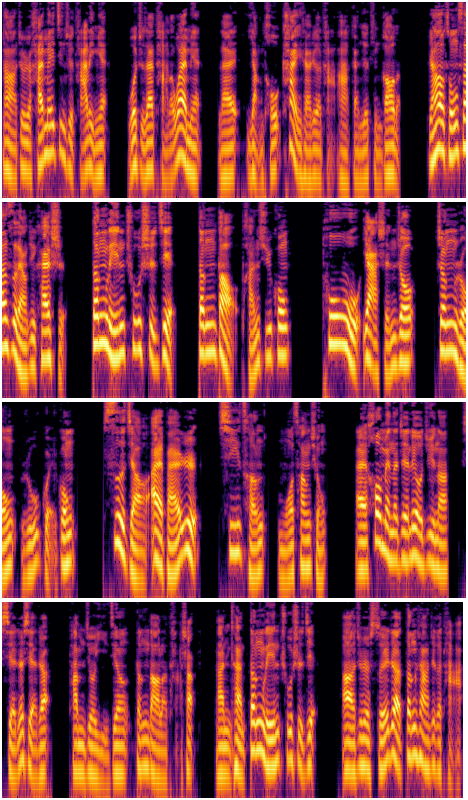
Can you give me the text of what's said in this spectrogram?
啊，就是还没进去塔里面，我只在塔的外面来仰头看一下这个塔啊，感觉挺高的。然后从三四两句开始，登临出世界，登道盘虚空，突兀压神州，峥嵘如鬼宫，四角爱白日，七层摩苍穹。哎，后面的这六句呢，写着写着。他们就已经登到了塔上啊！你看，登临出世界啊，就是随着登上这个塔，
